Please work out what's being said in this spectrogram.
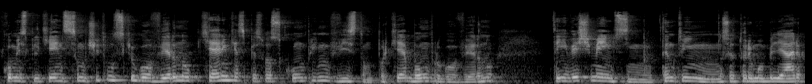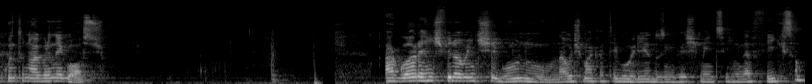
como eu expliquei antes, são títulos que o governo querem que as pessoas comprem e invistam, porque é bom para o governo ter investimentos, em, tanto em, no setor imobiliário quanto no agronegócio. Agora a gente finalmente chegou no, na última categoria dos investimentos em renda fixa,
